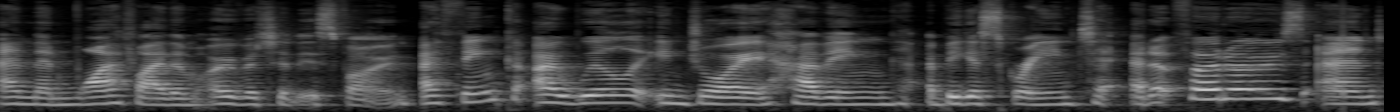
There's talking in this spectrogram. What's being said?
and then Wi-Fi them over to this phone. I think I will enjoy having a bigger screen to edit photos and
